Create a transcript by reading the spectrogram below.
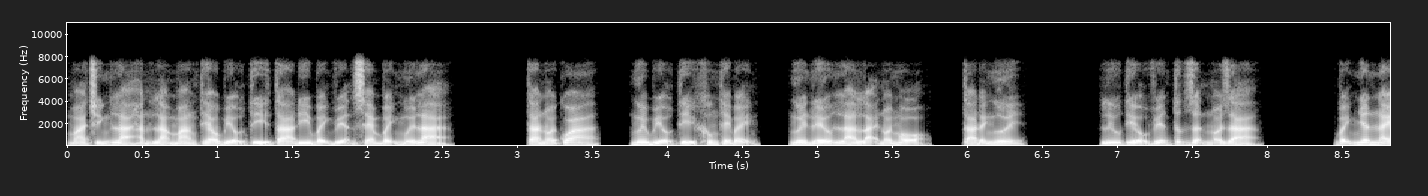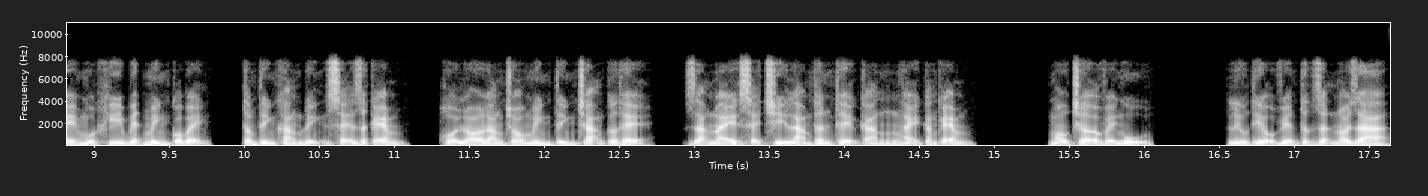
mà chính là hẳn là mang theo biểu tỷ ta đi bệnh viện xem bệnh mới là. Ta nói qua, ngươi biểu tỷ không thể bệnh, ngươi nếu là lại nói mỏ, ta đánh ngươi. Lưu tiểu viễn tức giận nói ra. Bệnh nhân này một khi biết mình có bệnh, tâm tình khẳng định sẽ rất kém, hội lo lắng cho mình tình trạng cơ thể dạng này sẽ chỉ làm thân thể càng ngày càng kém. Mau trở về ngủ. Lưu tiểu viễn tức giận nói ra,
